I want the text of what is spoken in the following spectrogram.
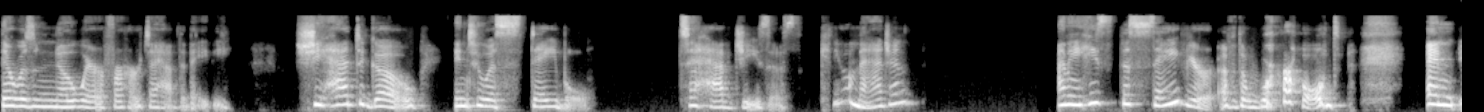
there was nowhere for her to have the baby. She had to go into a stable to have jesus. Can you imagine? I mean he's the savior of the world and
